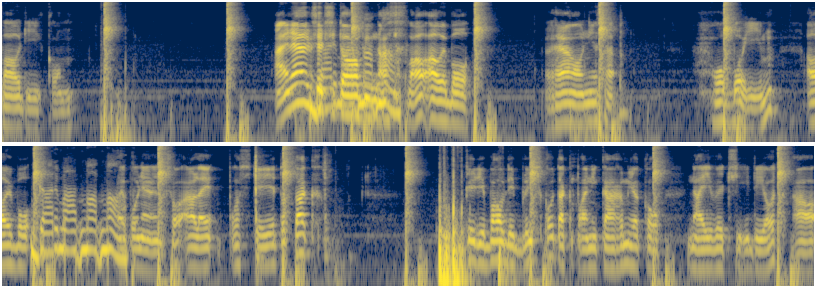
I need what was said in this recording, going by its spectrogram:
Baudíkom. A neviem, že či to robím na schvál, alebo reálne sa ho bojím, alebo alebo neviem čo, ale proste je to tak. Keď je Baldy blízko, tak panikármi ako najväčší idiot a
